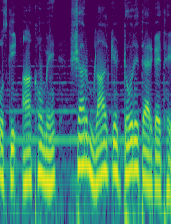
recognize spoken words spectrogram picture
उसकी आँखों में शर्म लाल के डोरे तैर गए थे।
